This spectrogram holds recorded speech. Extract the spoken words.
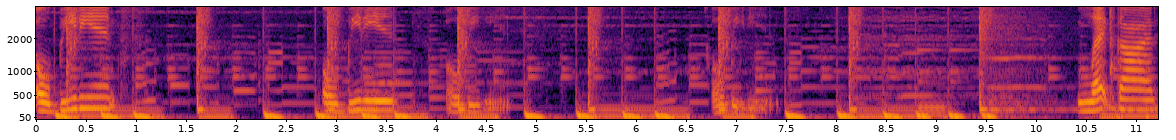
Obedience, obedience, obedience, obedience. Let God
